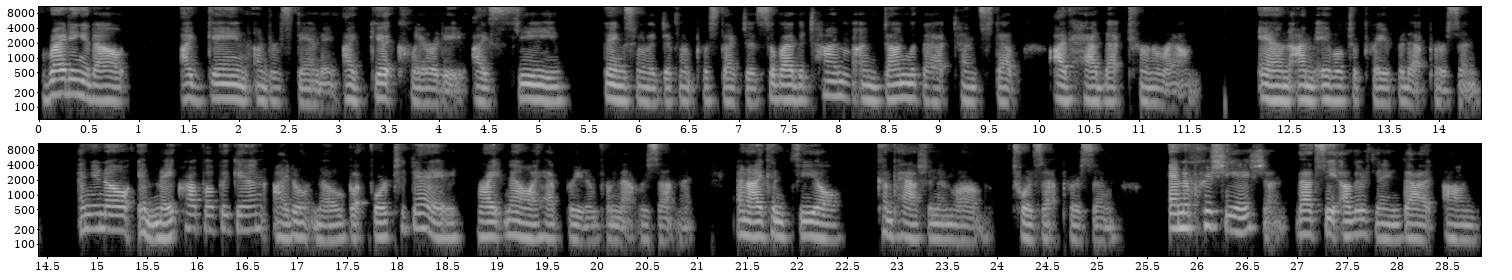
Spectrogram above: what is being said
writing it out i gain understanding i get clarity i see things from a different perspective so by the time i'm done with that 10th step i've had that turnaround and i'm able to pray for that person and you know, it may crop up again. I don't know. But for today, right now, I have freedom from that resentment. And I can feel compassion and love towards that person and appreciation. That's the other thing that um,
